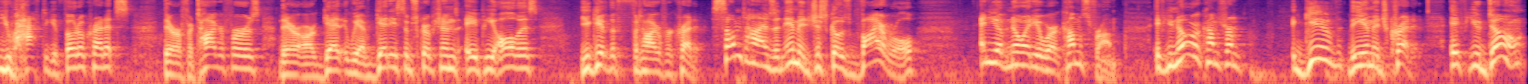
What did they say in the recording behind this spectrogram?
You have to give photo credits. There are photographers. There are get. We have Getty subscriptions, AP, all this. You give the photographer credit. Sometimes an image just goes viral, and you have no idea where it comes from. If you know where it comes from, give the image credit. If you don't,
